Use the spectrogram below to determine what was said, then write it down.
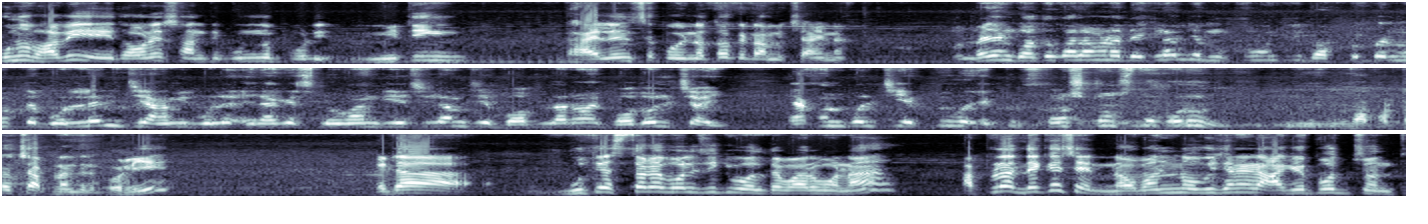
কোনোভাবেই এই ধরনের শান্তিপূর্ণ মিটিং ভায়োলেন্সে পরিণত হোক, এটা আমি চাই না। ভাইজান, গতকাল আমরা দেখলাম যে মুখ্যমন্ত্রী বক্তব্যের মধ্যে বললেন যে, আমি বলে, এর আগে স্লোগান দিয়েছিলাম যে, বদলা নয়, বদল চাই। এখন বলছি একটু একটু ফোঁস করুন। ব্যাপারটা হচ্ছে আপনাদের বলি, এটা বুথ স্তরে বলেছি কি বলতে পারব না। আপনারা দেখেছেন, নবান্ন অভিযানের আগে পর্যন্ত,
